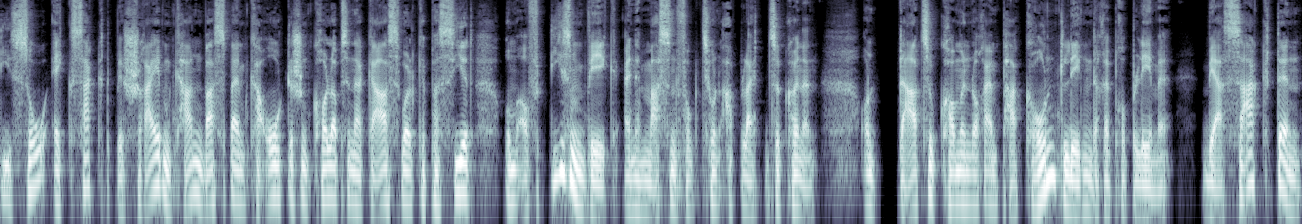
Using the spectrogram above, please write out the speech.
die so exakt beschreiben kann, was beim chaotischen Kollaps in der Gaswolke passiert, um auf diesem Weg eine Massenfunktion ableiten zu können. Und dazu kommen noch ein paar grundlegendere Probleme. Wer sagt denn,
